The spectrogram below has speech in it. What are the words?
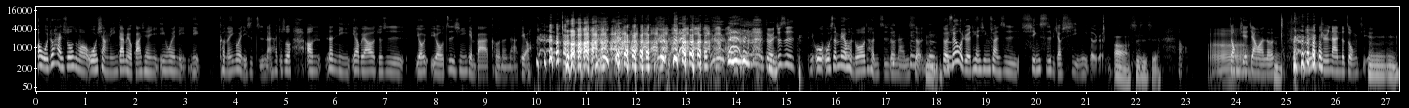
哦，我就还说什么？我想你应该没有发现，因为你，你可能因为你是直男。”他就说：“哦，那你要不要就是有有自信一点，把可能拿掉？” 对，就是我我身边有很多很直的男生，嗯，对，所以我觉得天心算是心思比较细腻的人。啊，是是是，好，总结讲完了，嗯、就是直男的总结。嗯嗯。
